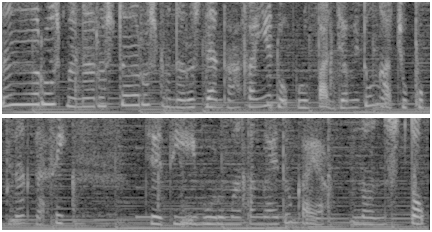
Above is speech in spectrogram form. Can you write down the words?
Terus menerus terus menerus. Dan rasanya 24 jam itu nggak cukup benar gak sih? Jadi ibu rumah tangga itu kayak non-stop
